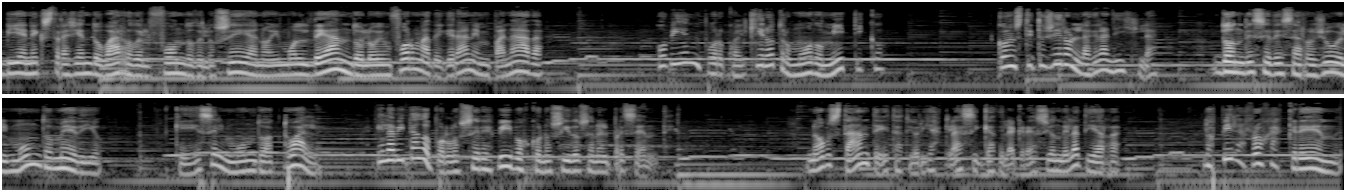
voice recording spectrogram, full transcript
bien extrayendo barro del fondo del océano y moldeándolo en forma de gran empanada, o bien por cualquier otro modo mítico, constituyeron la gran isla donde se desarrolló el mundo medio, que es el mundo actual el habitado por los seres vivos conocidos en el presente. No obstante estas teorías clásicas de la creación de la Tierra, los Pieles Rojas creen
